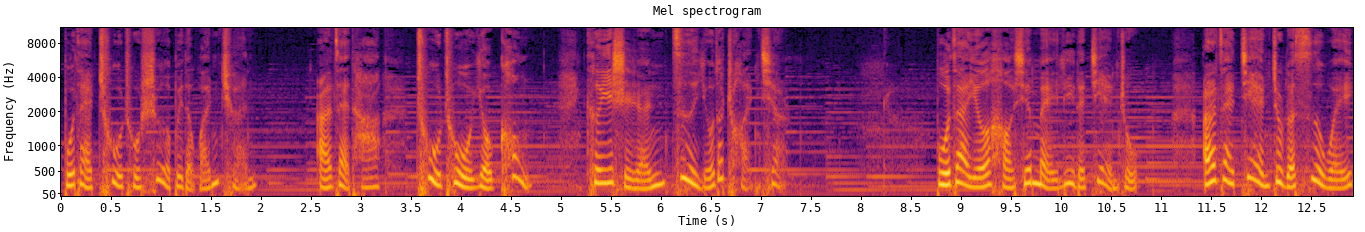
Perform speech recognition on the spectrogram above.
不在处处设备的完全，而在它处处有空，可以使人自由的喘气儿。不再有好些美丽的建筑，而在建筑的四围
